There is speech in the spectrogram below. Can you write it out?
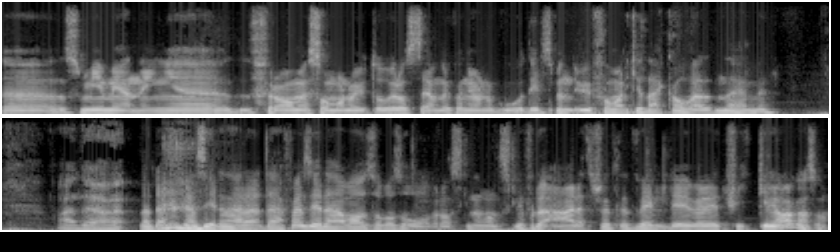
uh, som gir mening uh, fra og med sommeren og utover, og se om du kan gjøre noen gode deals. Men ufo-markedet er ikke all verden, det heller. Nei, det er Det er derfor jeg sier, den her, derfor jeg sier det her var såpass overraskende vanskelig. For det er rett og slett et veldig veldig tricky lag, altså.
